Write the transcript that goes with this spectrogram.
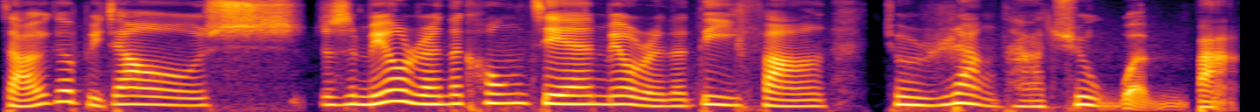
找一个比较是就是没有人的空间，没有人的地方，就让他去闻吧。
